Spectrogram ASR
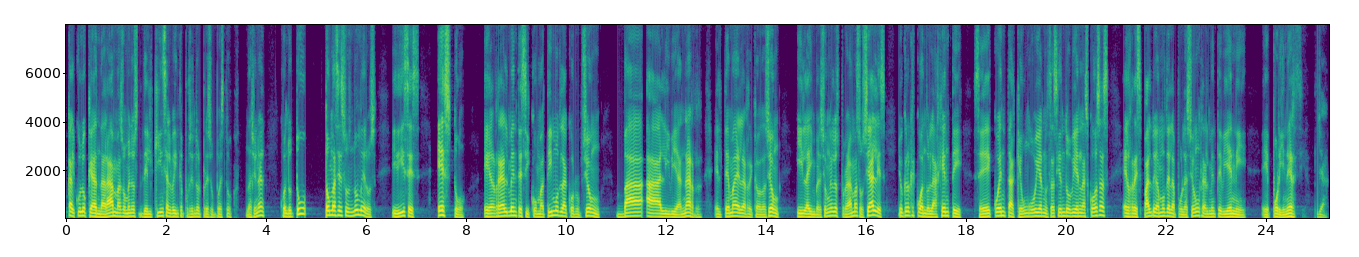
calculo que andará más o menos del 15 al 20% del presupuesto nacional. Cuando tú tomas esos números y dices, esto realmente si combatimos la corrupción va a aliviar el tema de la recaudación y la inversión en los programas sociales, yo creo que cuando la gente se dé cuenta que un gobierno está haciendo bien las cosas, el respaldo, digamos, de la población realmente viene eh, por inercia. Ya.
